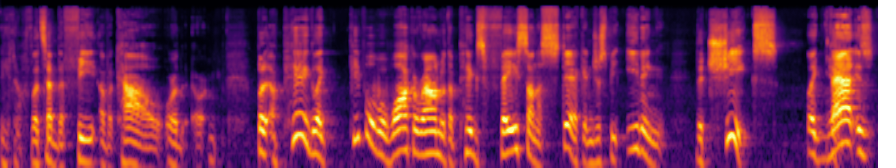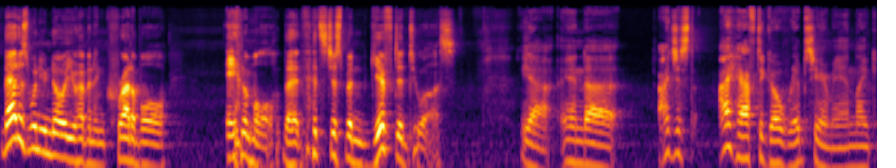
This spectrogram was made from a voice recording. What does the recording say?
you know, let's have the feet of a cow," or, or but a pig, like people will walk around with a pig's face on a stick and just be eating the cheeks. Like Yeah. that is that is when you know you have an incredible animal that that's just been gifted to us. Yeah, and uh, I just I have to go ribs here, man. Like,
